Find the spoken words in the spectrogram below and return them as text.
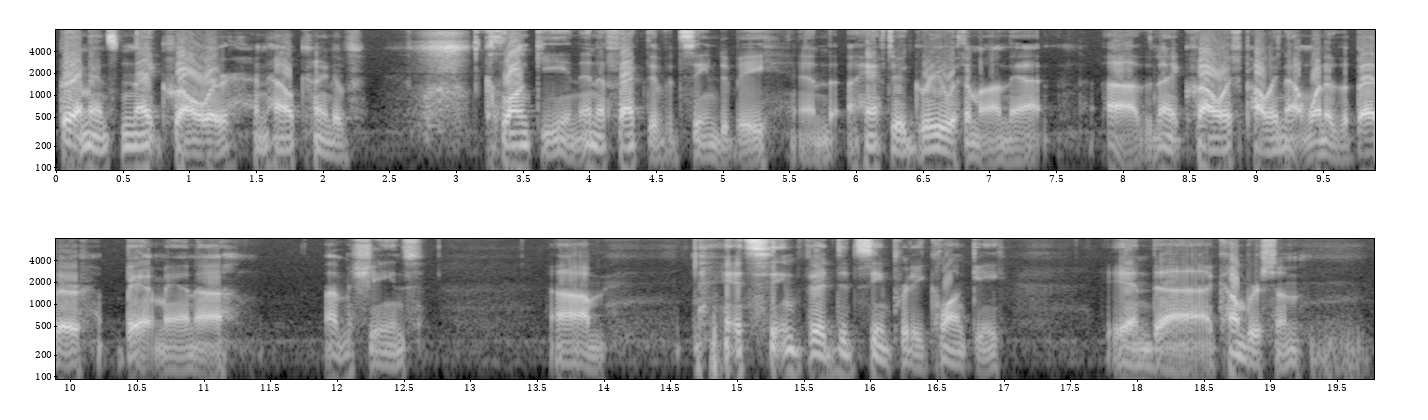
Batman's Knightcrawler and how kind of clunky and ineffective it seemed to be, and I have to agree with him on that. Uh, the Knightcrawler is probably not one of the better Batman uh, uh machines. Um, it seemed it did seem pretty clunky and uh, cumbersome.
